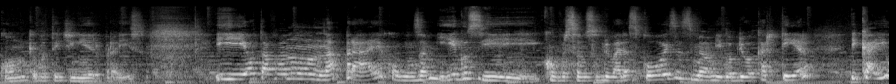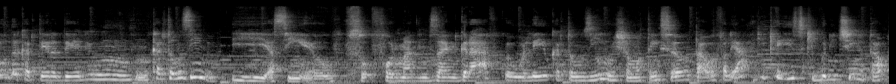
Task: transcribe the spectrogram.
Como que eu vou ter dinheiro pra isso? E eu tava num- na praia com alguns amigos e conversando sobre várias coisas. Meu amigo abriu a carteira e caiu da carteira dele um, um cartãozinho. E assim, eu sou formada em design gráfico, eu olhei o cartãozinho, me chamou atenção e tal. Eu falei, ah, o que, que é isso? Que bonitinho e tal.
